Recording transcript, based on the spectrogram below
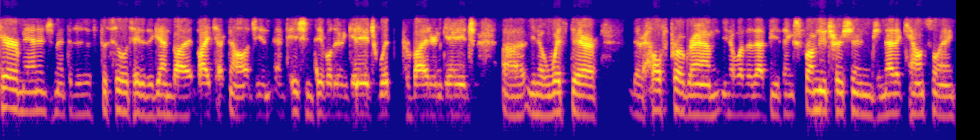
care management that is facilitated again by, by technology and, and patients able to engage with provider, engage, uh, you know, with their their health program, you know, whether that be things from nutrition, genetic counseling,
